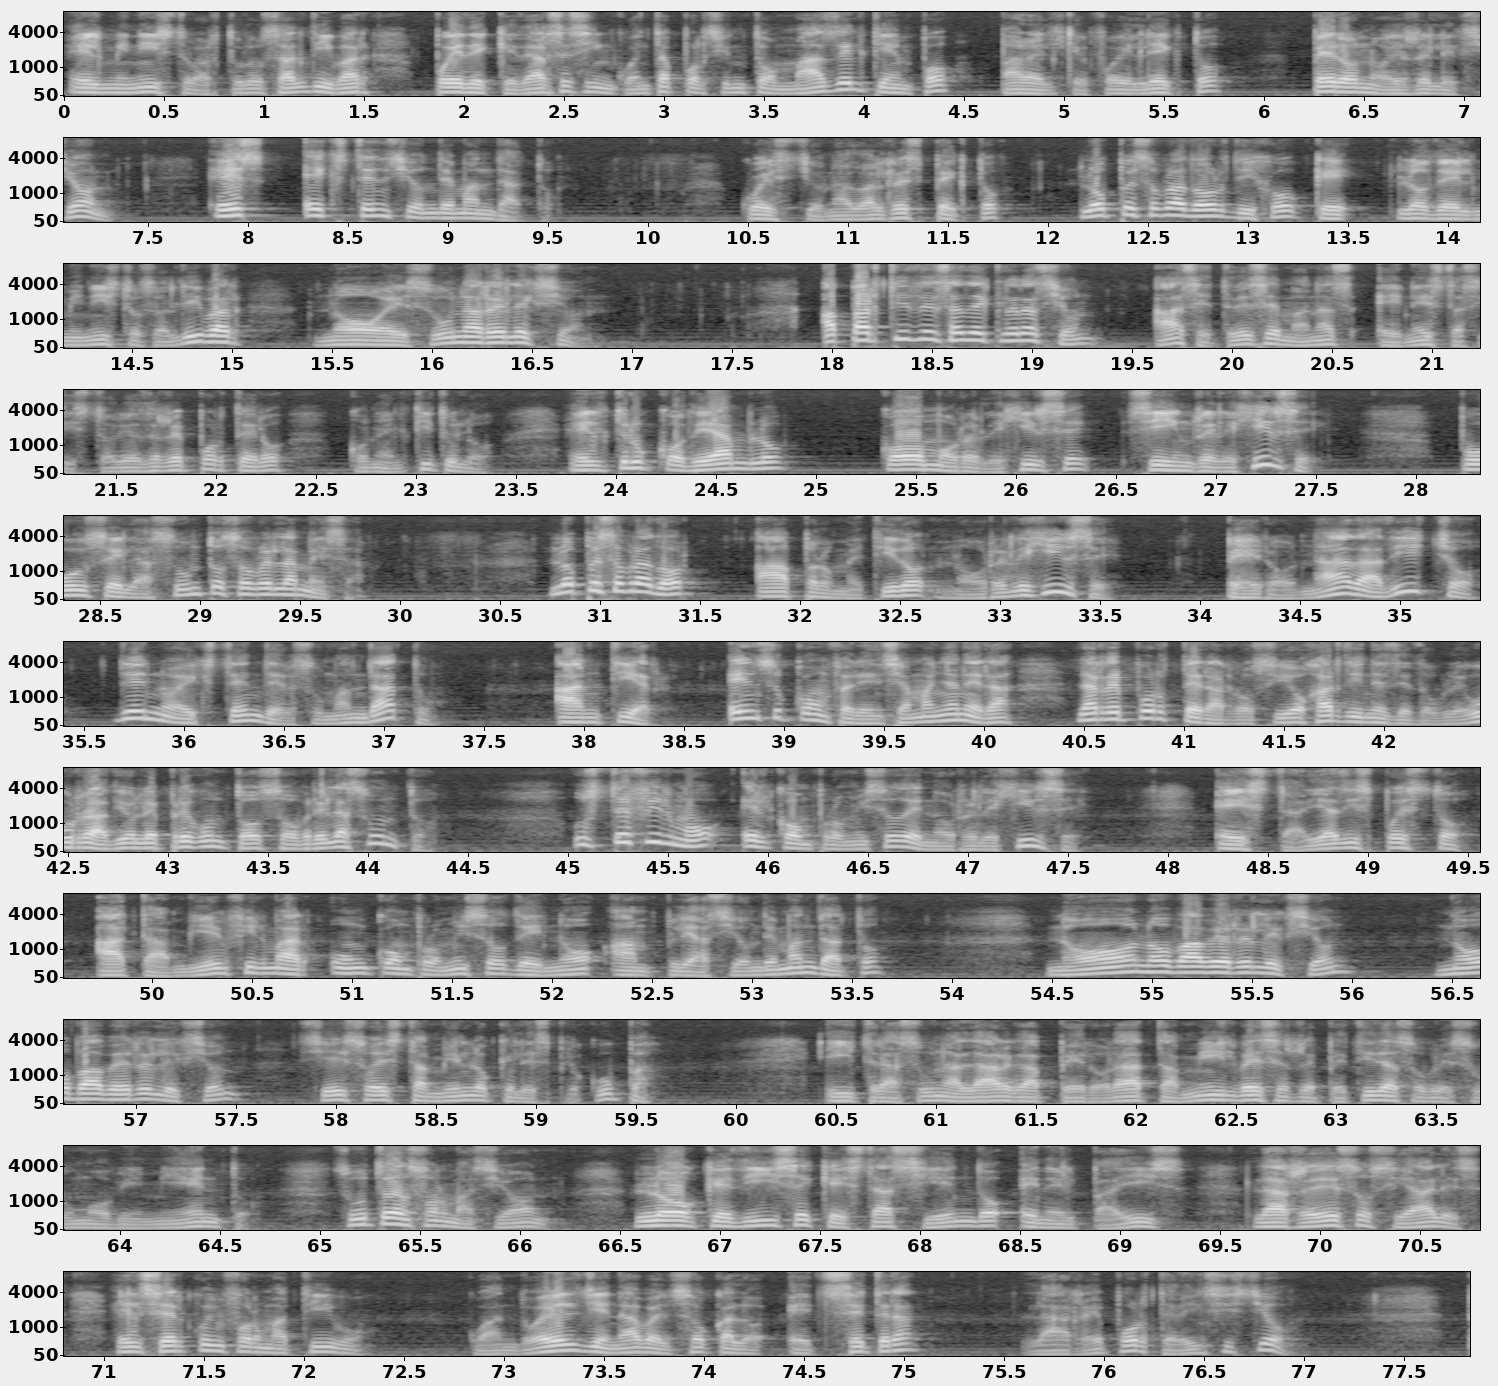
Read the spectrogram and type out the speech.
el ministro Arturo Saldívar puede quedarse 50% más del tiempo para el que fue electo, pero no es reelección, es extensión de mandato. Cuestionado al respecto, López Obrador dijo que lo del ministro Saldívar no es una reelección. A partir de esa declaración, hace tres semanas en estas historias de reportero con el título El truco de AMLO, cómo reelegirse sin reelegirse, puse el asunto sobre la mesa. López Obrador ha prometido no reelegirse, pero nada ha dicho de no extender su mandato. Antier, en su conferencia mañanera, la reportera Rocío Jardines de W Radio le preguntó sobre el asunto. Usted firmó el compromiso de no reelegirse. ¿Estaría dispuesto a también firmar un compromiso de no ampliación de mandato? No, no va a haber reelección. No va a haber reelección si eso es también lo que les preocupa y tras una larga perorata mil veces repetida sobre su movimiento, su transformación, lo que dice que está haciendo en el país, las redes sociales, el cerco informativo, cuando él llenaba el zócalo, etc., la reportera insistió.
